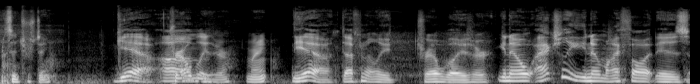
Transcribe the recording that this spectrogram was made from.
It's interesting. Yeah, um, Trailblazer, right? Yeah, definitely trailblazer. You know, actually, you know, my thought is,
